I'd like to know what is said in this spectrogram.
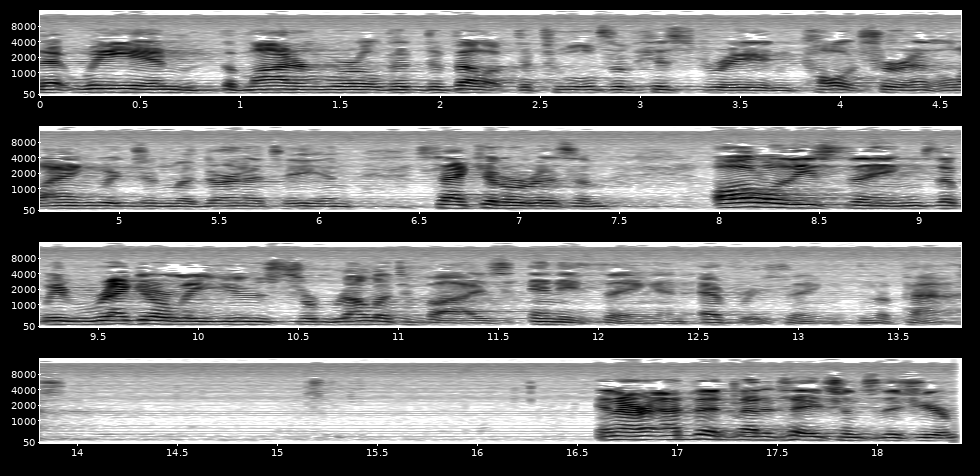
that we in the modern world have developed, the tools of history and culture and language and modernity and secularism, all of these things that we regularly use to relativize anything and everything in the past. In our Advent meditations this year,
